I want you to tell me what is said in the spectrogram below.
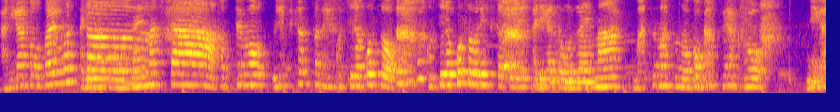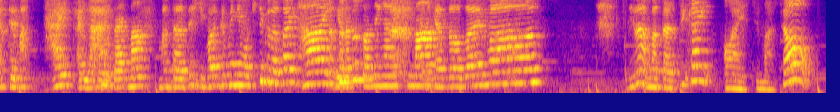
ありがとうございました。ありがとうございました。とっても嬉しかったです。こちらこそ、こちらこそ嬉しかったです。ありがとうございます。ますますのご活躍を願ってます。はい、ありがとうございます。またぜひ番組にも来てください。はい、よろしくお願いしま ありがす。とうございます。ではまた次回お会いしましょう。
